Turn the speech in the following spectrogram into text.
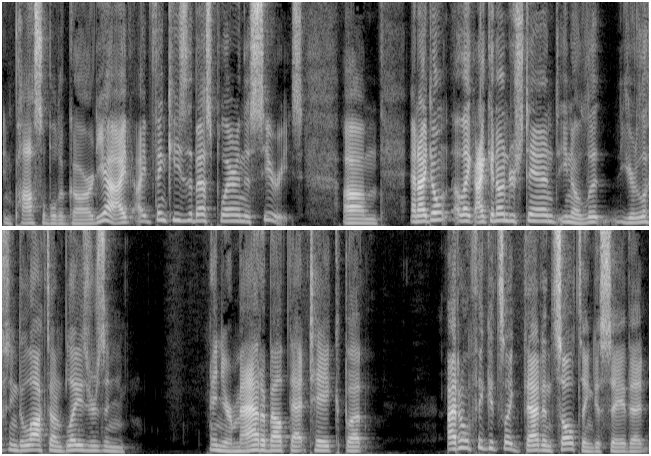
impossible to guard. Yeah, I, I think he's the best player in this series. Um, and I don't like. I can understand. You know, li- you're listening to Locked On Blazers and and you're mad about that take, but I don't think it's like that insulting to say that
